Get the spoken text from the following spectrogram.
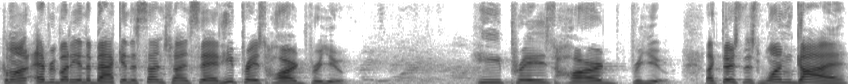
Come on, everybody in the back in the sunshine, say it. He prays hard for you. He prays hard for you. Like there's this one guy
